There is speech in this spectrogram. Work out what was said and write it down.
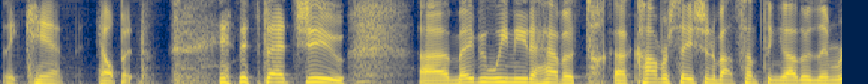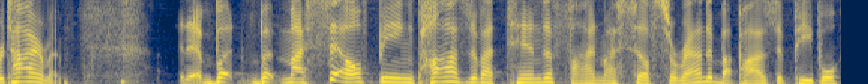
They can't help it. and if that's you, uh, maybe we need to have a, t- a conversation about something other than retirement. But but myself being positive, I tend to find myself surrounded by positive people.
